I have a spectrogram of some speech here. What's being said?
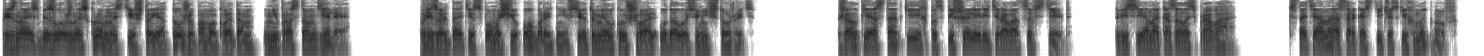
Признаюсь без ложной скромности, что я тоже помог в этом непростом деле. В результате с помощью оборотней всю эту мелкую шваль удалось уничтожить. Жалкие остатки их поспешили ретироваться в степь. Весьена оказалась права. Кстати, она, саркастически хмыкнув,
